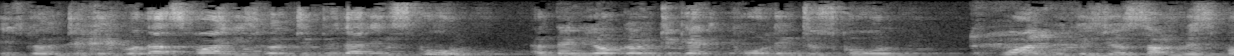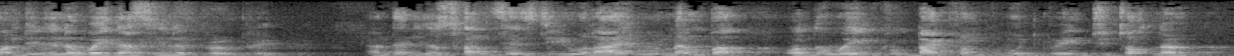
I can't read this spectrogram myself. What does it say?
He's going to think, well, that's fine. He's going to do that in school. And then you're going to get called into school. Why? Because your son responded in a way that's inappropriate. And then your son says to you, well, I remember on the way back from Wood Green to Tottenham,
